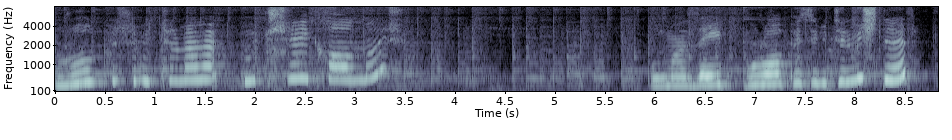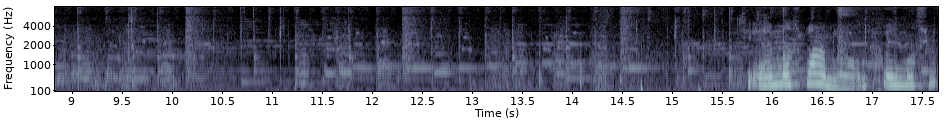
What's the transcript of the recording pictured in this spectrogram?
Brawl Pass'i bitirmeme 3 şey kalmış. O zaman Zeyp Brawl Pass'i bitirmiştir. Şey, elmas var mı ya? Uf, elmas yok.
